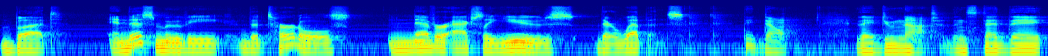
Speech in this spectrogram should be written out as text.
but in this movie, the turtles never actually use their weapons. They don't. They do not. Instead, they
